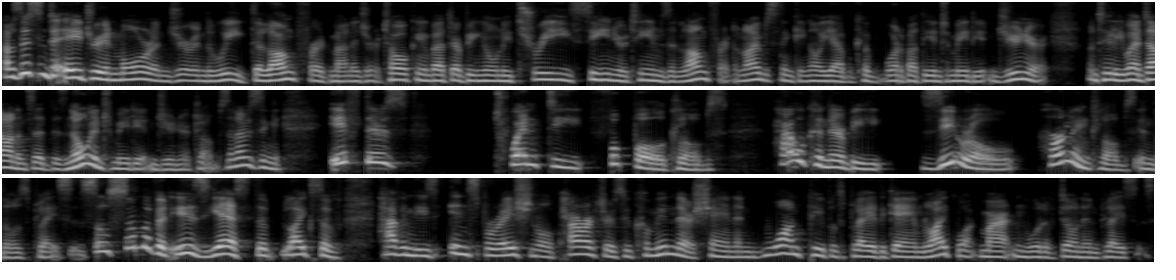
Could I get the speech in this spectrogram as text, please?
I was listening to Adrian Moran during the week, the Longford manager, talking about there being only three senior teams in Longford. And I was thinking, oh, yeah, what about the intermediate and junior? Until he went on and said there's no intermediate and junior clubs. And I was thinking, if there's 20 football clubs, how can there be zero hurling clubs in those places? So some of it is, yes, the likes of having these inspirational characters who come in there, Shane, and want people to play the game like what Martin would have done in places.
